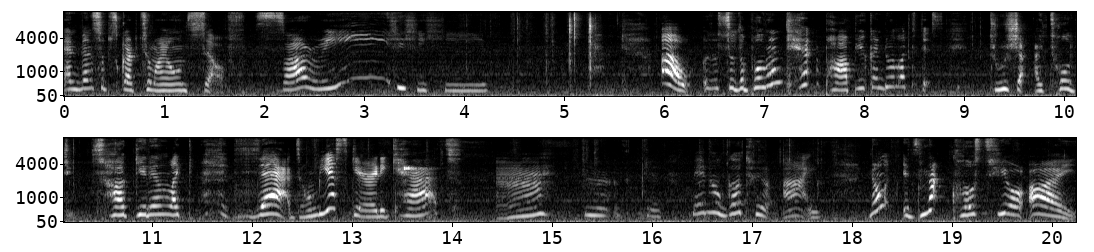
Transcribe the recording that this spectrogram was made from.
and then subscribed to my own self. Sorry. oh, so the balloon can't pop. You can do it like this. Rusha, I told you, tuck it in like that. Don't be a scaredy cat. Mm. No. Maybe it'll go to your eyes. No, it's not close to your eyes.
